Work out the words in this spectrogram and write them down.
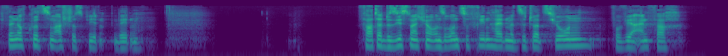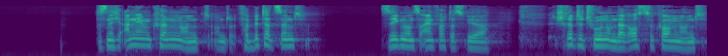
Ich will noch kurz zum Abschluss beten. Vater, du siehst manchmal unsere Unzufriedenheit mit Situationen, wo wir einfach das nicht annehmen können und, und verbittert sind. Segne uns einfach, dass wir Schritte tun, um da rauszukommen. Und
